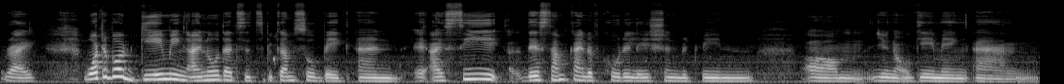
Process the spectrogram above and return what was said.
Right. What about gaming? I know that it's become so big, and I see there's some kind of correlation between, um, you know, gaming and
